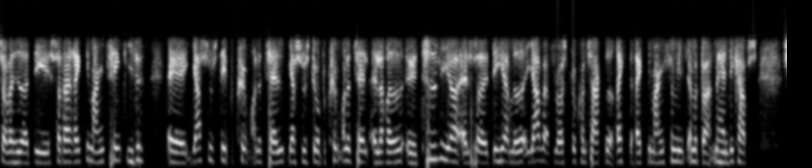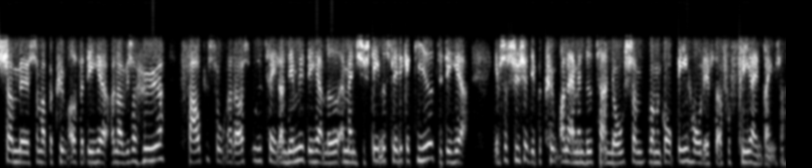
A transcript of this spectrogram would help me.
så hvad hedder det? Så der er rigtig mange ting i det. Øh, jeg synes, det er bekymrende tal. Jeg synes, det var bekymrende tal allerede øh, tidligere. Altså det her med, at jeg i hvert fald også blev kontaktet af rigtig, rigtig mange familier med børn med handicaps, som, øh, som var bekymrede for det her. Og når vi så hører fagpersoner, der også udtaler nemlig det her med, at man i systemet slet ikke er gearet til det her, jamen så synes jeg, det er bekymrende, at man vedtager en lov, som, hvor man går benhårdt efter at få flere anbringelser.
